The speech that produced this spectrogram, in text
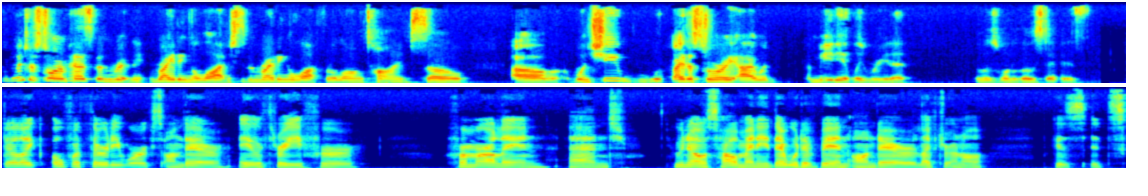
Winter Storm has been written, writing a lot, and she's been writing a lot for a long time. So uh, when she would write a story, I would immediately read it. It was one of those days. There are like over 30 works on their AO3 for for Merlin, and who knows how many there would have been on their live journal because it's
